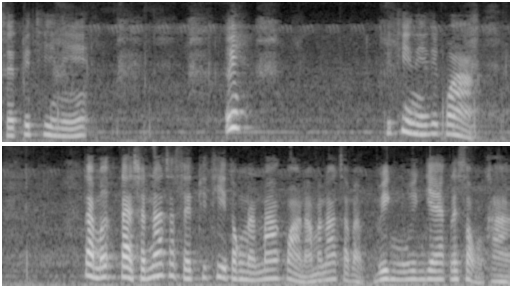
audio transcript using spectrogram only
เซตพิธีนี้ เอ้ย พิธีนี้ดีกว่า แต่เมื่อแต่ฉันน่าจะเซตพิธีตรงนั้นมากกว่านะ มันน่าจะแบบวิ่งวิ่งแยกได้สองทาง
